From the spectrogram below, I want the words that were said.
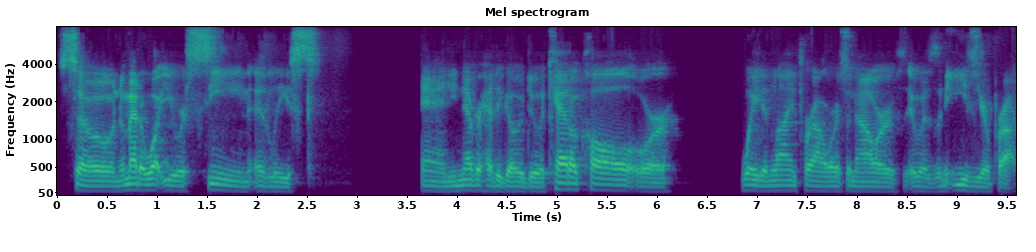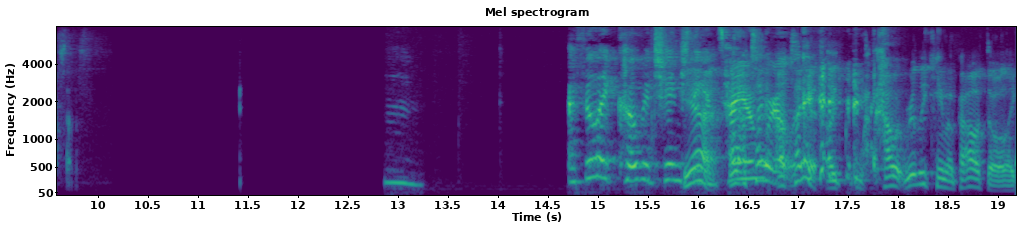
So no matter what you were seeing, at least, and you never had to go do a cattle call or wait in line for hours and hours. It was an easier process. Mm. I feel like COVID changed the entire I'll tell you, I'll tell you like how it really came about though. Like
